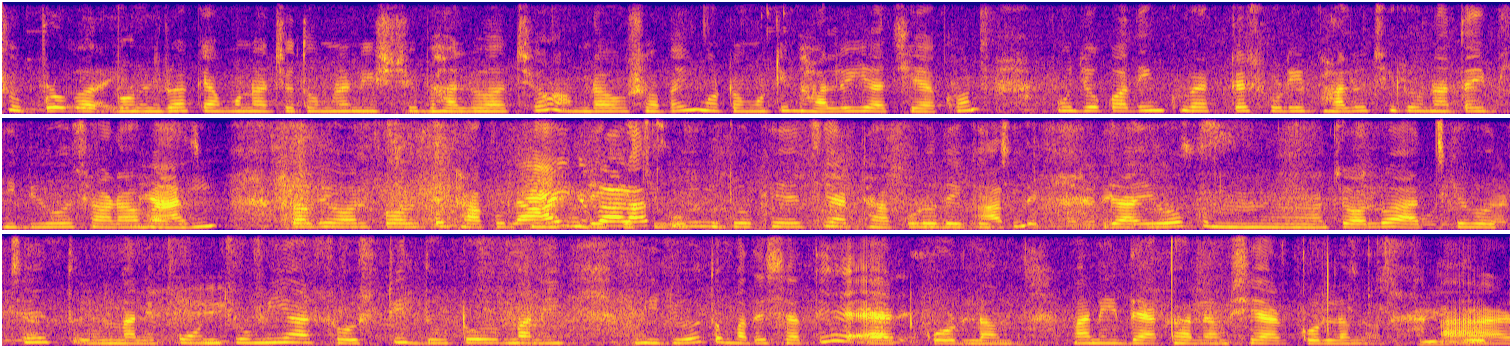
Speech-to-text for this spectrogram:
সুপ্রভাত বন্ধুরা কেমন আছো তোমরা? নিশ্চয়ই ভালো আছো। আমরাও সবাই মোটামুটি ভালোই আছি এখন। পুজো কদিন খুব একটা শরীর ভালো ছিল না তাই ভিডিও ছাড়া হয়নি। তবে অল্প অল্প ঠাকুর দেখেছি ওষুধও খেয়েছি আর ঠাকুরও দেখেছি। যাই হোক চলো আজকে হচ্ছে মানে পঞ্চমী আর ষষ্ঠী দুটো মানে ভিডিও তোমাদের সাথে অ্যাড করলাম মানে দেখালাম শেয়ার করলাম। আর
